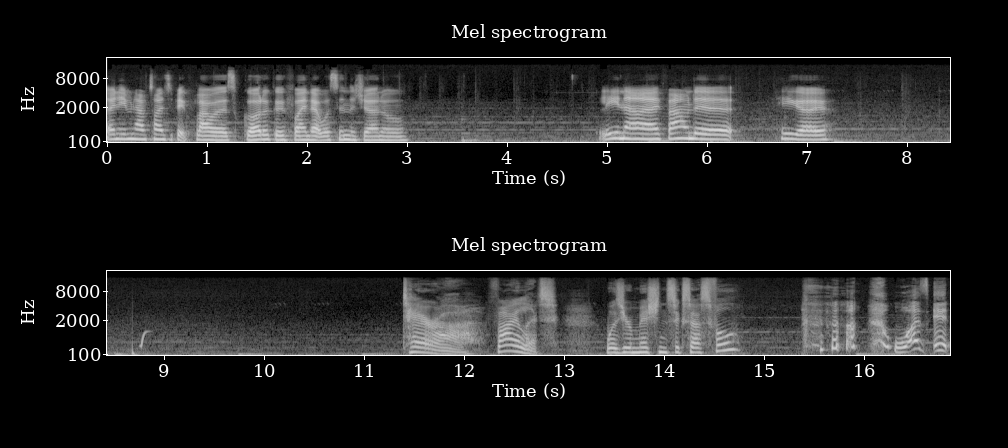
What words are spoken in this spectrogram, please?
I don't even have time to pick flowers. Gotta go find out what's in the journal. Lena, I found it. Here you go. Tara, Violet, was your mission successful? Was it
